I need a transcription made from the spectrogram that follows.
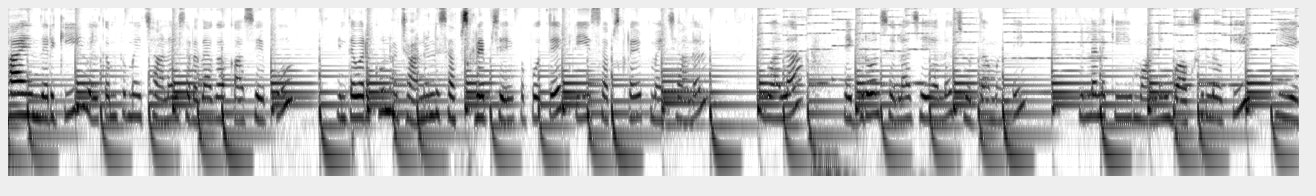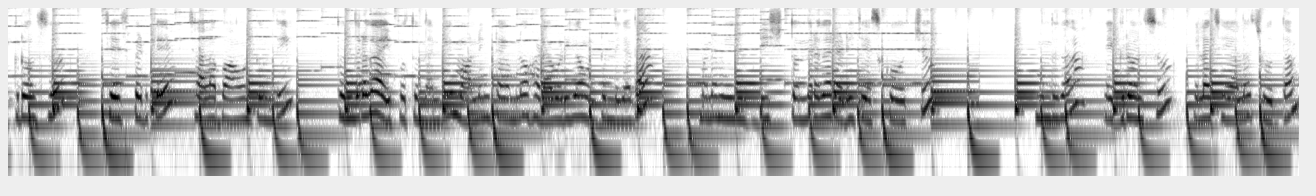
హాయ్ అందరికీ వెల్కమ్ టు మై ఛానల్ సరదాగా కాసేపు. ఇంతవరకు నా ఛానల్ని సబ్స్క్రైబ్ చేయకపోతే ప్లీజ్ సబ్స్క్రైబ్ మై ఛానల్. ఇవాళ ఎగ్ రోల్స్ ఎలా చేయాలో చూద్దామండి. పిల్లలకి మార్నింగ్ బాక్సుల్లోకి ఈ ఎగ్ రోల్స్ చేసి పెడితే చాలా బాగుంటుంది. తొందరగా అయిపోతుందండి. మార్నింగ్ టైంలో హడావుడిగా ఉంటుంది కదా. మనం ఈ డిష్ తొందరగా రెడీ చేసుకోవచ్చు. ముందుగా ఎగ్ రోల్స్ ఎలా చేయాలో చూద్దాం.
